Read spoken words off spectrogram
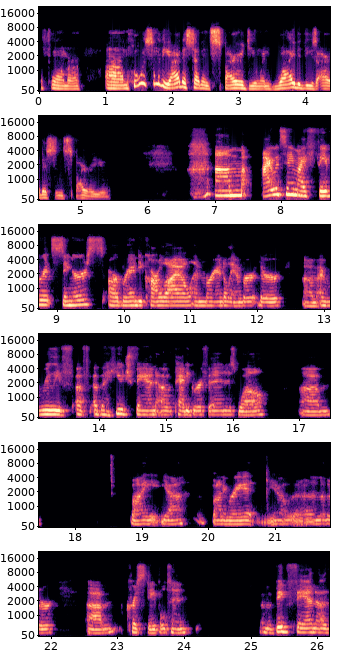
performer. Um, who were some of the artists that inspired you and why did these artists inspire you um, I would say my favorite singers are Brandi Carlile and Miranda Lambert. They're um, I'm really a, a, huge fan of Patty Griffin as well. Um, Bonnie, yeah, Bonnie Raitt, you know, another um, Chris Stapleton. I'm a big fan of.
